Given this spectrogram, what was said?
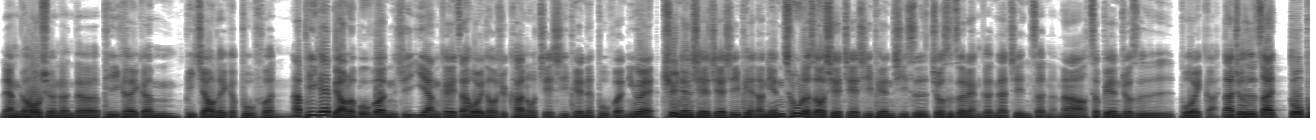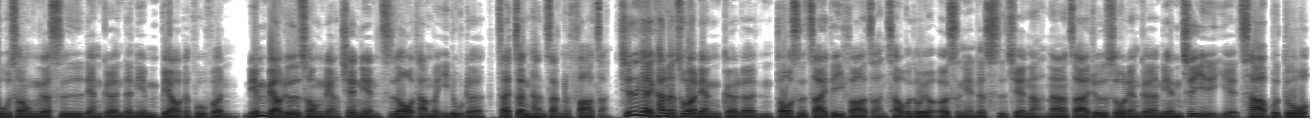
两个候选人的 PK 跟比较的一个部分。那 PK 表的部分其实一样可以再回头去看我解析篇的部分，因为去年写解析篇啊，年初的时候写解析篇，其实就是这两个人在竞争的。那这边就是不会改，那就是再多补充的是两个人的年表的部分。年表就是从两千年之后他们一路的在政坛上的发展，其实可以看得出来，两个人都是在地方发展，差不多有二十年的时间了。那再就是说两个人年纪。也差不多，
